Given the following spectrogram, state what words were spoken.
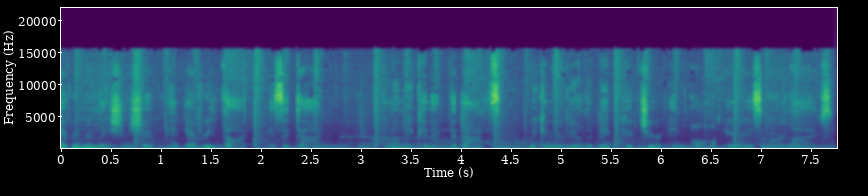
every relationship, and every thought is a dot. And when we connect the dots, we can reveal the big picture in all areas of our lives.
